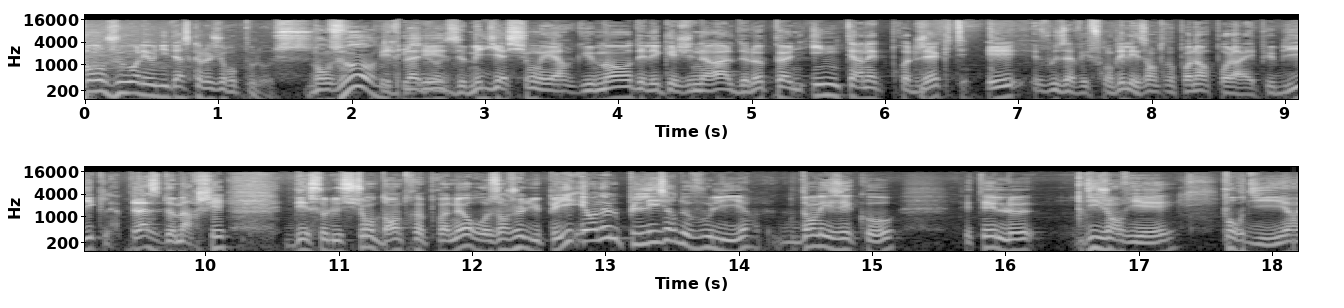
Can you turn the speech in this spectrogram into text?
Bonjour Léonidas Kalogiropoulos. Bonjour PDG de médiation et arguments, délégué général de l'Open Internet Project et vous avez fondé les Entrepreneurs pour la République, la place de marché des solutions d'entrepreneurs aux enjeux du pays. Et on a eu le plaisir de vous lire dans les échos. C'était le 10 janvier pour dire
